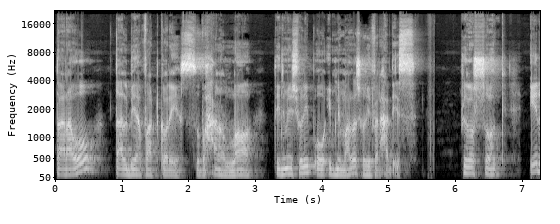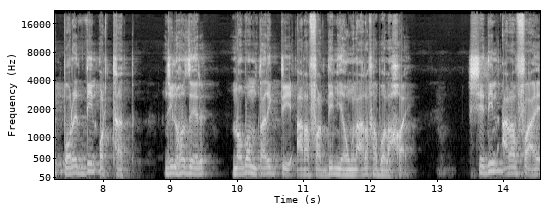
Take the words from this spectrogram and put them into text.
তারাও তালবিয়া পাঠ করে। সুবহানাল্লাহ। তিরমি শরীফ ও ইবনে মাজা শরীফের হাদিস। প্রদর্শক এর পরের দিন অর্থাৎ জিলহজের নবম তারিখটি আরাফার দিন ইয়ামুল আরাফা বলা হয়। সেদিন আরাফায়,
